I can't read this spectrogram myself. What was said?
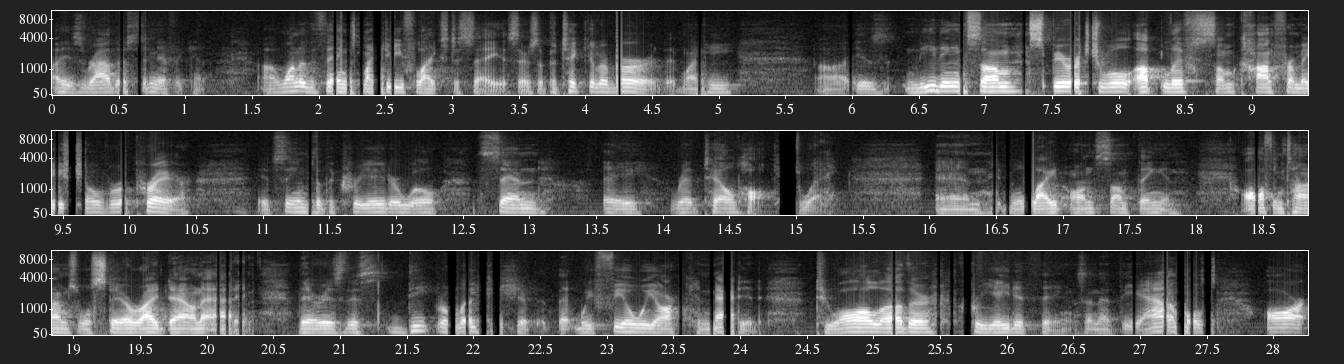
uh, is rather significant. Uh, one of the things my chief likes to say is there's a particular bird that when he uh, is needing some spiritual uplift, some confirmation over a prayer, it seems that the Creator will send a red tailed hawk his way. And it will light on something and oftentimes will stare right down at him. There is this deep relationship that we feel we are connected to all other created things and that the animals are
